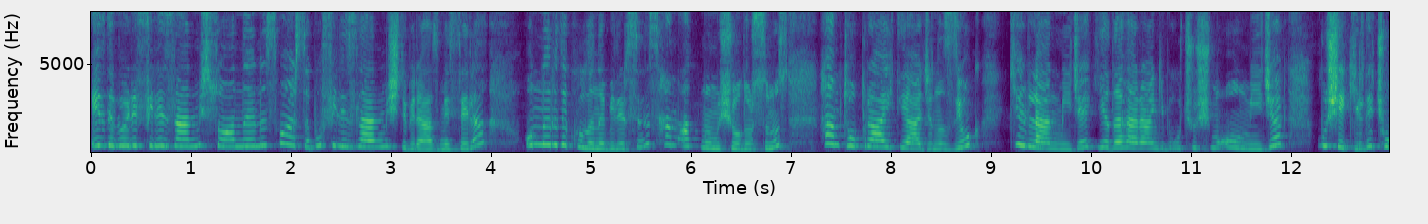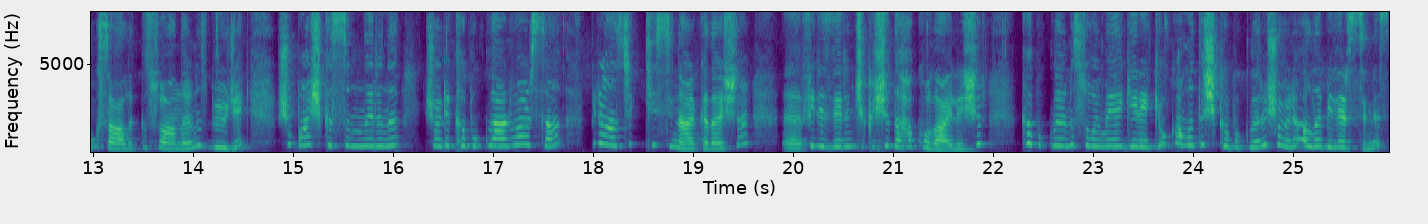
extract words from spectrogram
evde böyle filizlenmiş soğanlarınız varsa bu filizlenmişti biraz mesela. Onları da kullanabilirsiniz. Hem atmamış olursunuz hem toprağa ihtiyacınız yok. Kirlenmeyecek ya da herhangi bir uçuşma olmayacak. Bu şekilde çok sağlıklı soğanlarınız büyüyecek. Şu baş kısımlarını şöyle kabuklar varsa birazcık kesin arkadaşlar. E, filizlerin çıkışı daha kolaylaşır. Kabuklarını soymaya gerek yok ama dış kabukları şöyle alabilirsiniz.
